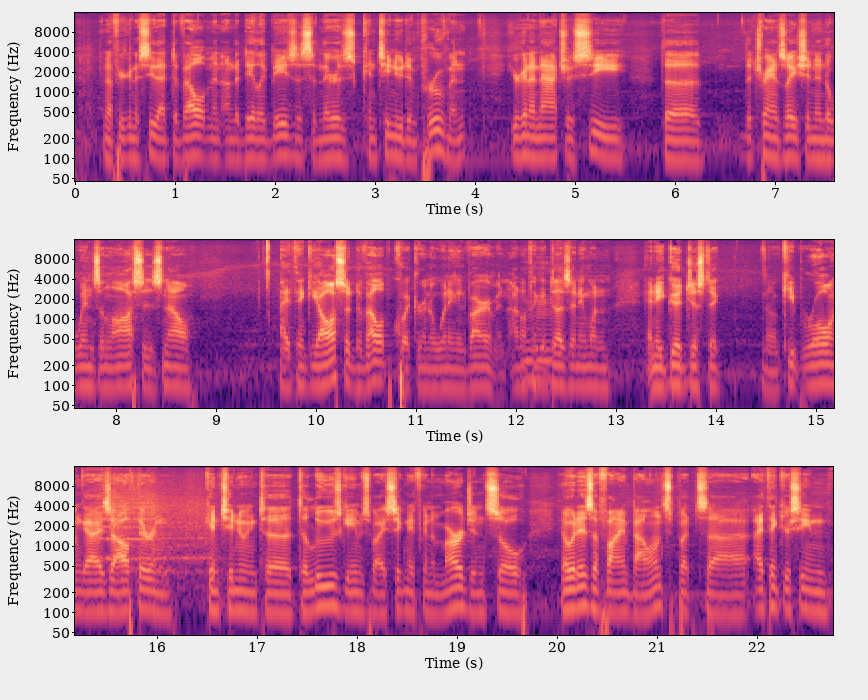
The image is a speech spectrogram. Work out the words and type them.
you know, if you're going to see that development on a daily basis, and there is continued improvement, you're going to naturally see the the translation into wins and losses. Now, I think you also develop quicker in a winning environment. I don't mm-hmm. think it mm-hmm. does anyone any good just to you know keep rolling guys out there and continuing to to lose games by significant margins. So you know it is a fine balance, but uh, I think you're seeing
